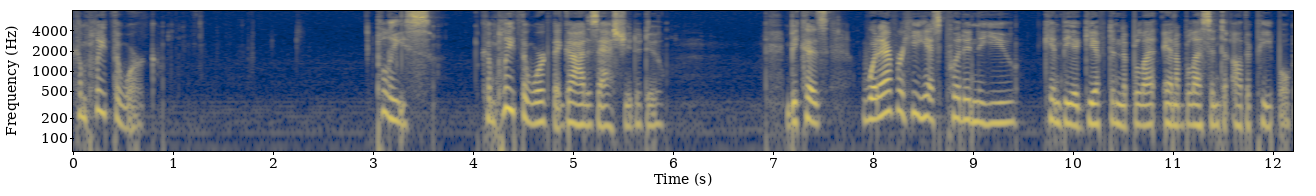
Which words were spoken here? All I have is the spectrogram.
complete the work. Please, complete the work that God has asked you to do. Because whatever He has put into you, can be a gift and a, ble- and a blessing to other people.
